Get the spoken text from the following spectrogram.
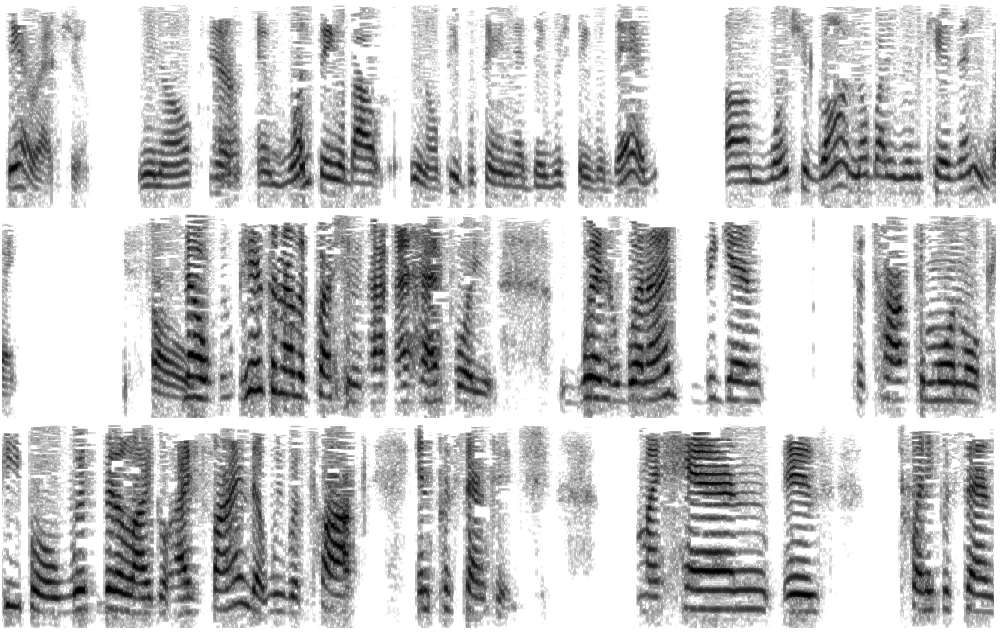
stare at you, you know. Yeah. And, and one thing about you know people saying that they wish they were dead, um, once you're gone, nobody really cares anyway. So Now, here's another question I, I had for you. When when I began to talk to more and more people with vitiligo, I find that we would talk in percentage. My hand is 20%,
